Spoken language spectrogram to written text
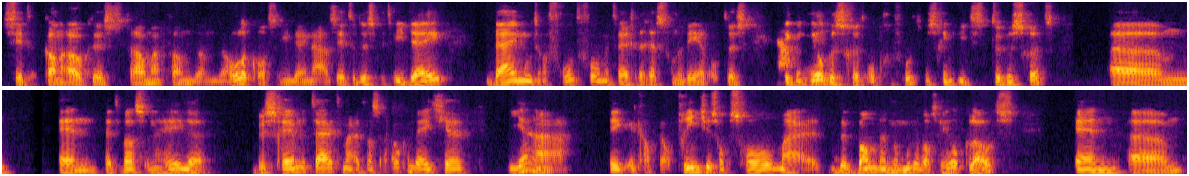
zit kan ook dus het trauma van de, de holocaust in DNA zitten. Dus het idee, wij moeten een front vormen tegen de rest van de wereld. Dus ik ben heel beschut opgevoed, misschien iets te beschut. Ehm, en het was een hele beschermde tijd, maar het was ook een beetje, ja, ik, ik had wel vriendjes op school, maar de band met mijn moeder was heel close. En um,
